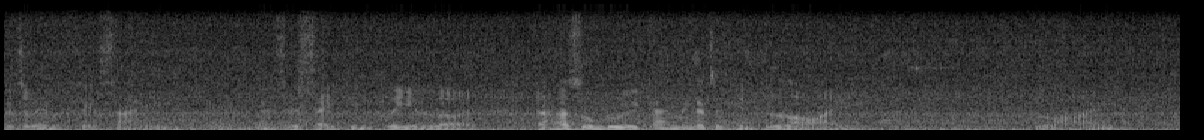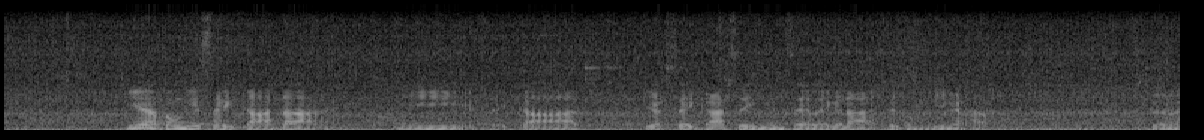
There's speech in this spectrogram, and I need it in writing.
ก็จะเป็นแบบใสๆเนี่ยใสๆคลีนๆเลย แต่ถ้าซูมดูใกล้ๆมันก็จะเห็นเป็นรอยรอย เนี่ยตรงนี้ใส่การ์ดได้ นี่ใส่การ์ด อยากใส่การ์ดใส่เงินใส่อะไรก็ได้ใส่ตรงนี้นะครับใช่ไหม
